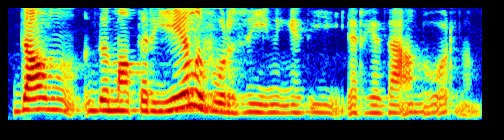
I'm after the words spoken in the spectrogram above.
dan de materiële voorzieningen die er gedaan worden.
